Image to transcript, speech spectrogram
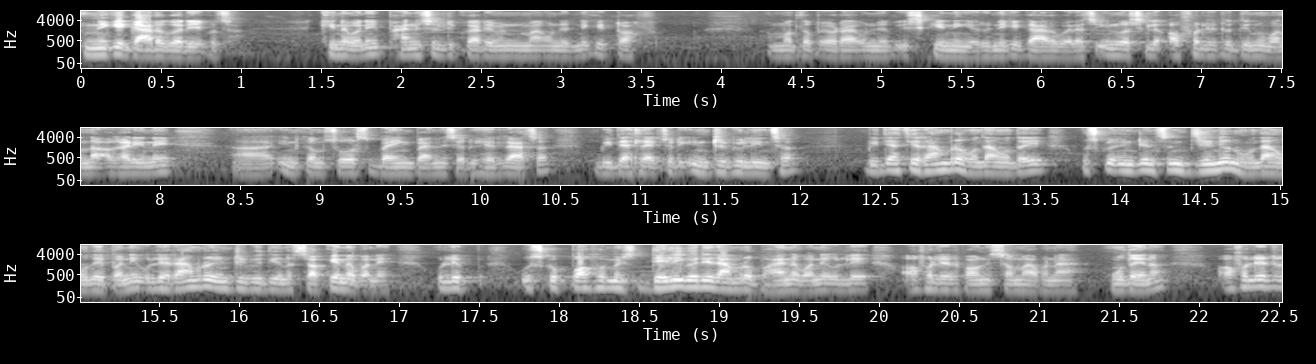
निकै गाह्रो गरिएको छ। किनभने फाइनेन्सियल रिक्वायरमेन्टमा उनीहरू निकै टफ मतलब एउटा उनीहरूको स्क्रिनिङहरू निकै गाह्रो भइरहेको छ। युनिभर्सिटीले अफर लेटर दिनुभन्दा अगाडि नै इन्कम सोर्स ब्याङ्क ब्यालेन्सहरू हेरिरहेछ। विद्यार्थीलाई एकचोटि इन्टरभ्यू लिन्छ। विद्यार्थी राम्रो हुँदाहुँदै उसको इन्टेन्सन जेन्युन हुँदाहुँदै पनि उसले राम्रो इन्टरभ्यू दिन सकेन भने उसले उसको पर्फर्मेन्स डेलिभरी राम्रो भएन भने उसले अफर लेटर पाउने सम्भावना हुँदैन। अफर लेटर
